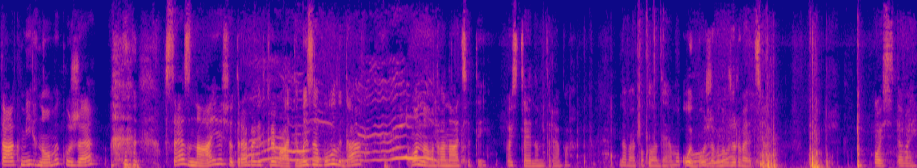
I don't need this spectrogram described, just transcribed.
Так, мій гномик уже все знає, що треба відкривати. Ми забули, да? Воно 12-й. Ось цей нам треба. Давай покладемо. Ой, Боже, воно вже рветься. Ось, давай.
